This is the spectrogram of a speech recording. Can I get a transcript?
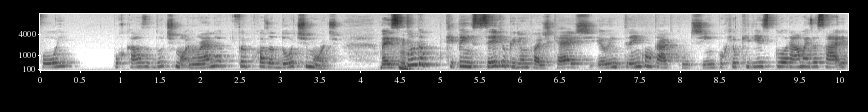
foi por causa do Timóteo. Não é, né? Foi por causa do Timóteo. Mas quando eu pensei que eu queria um podcast, eu entrei em contato com o Tim porque eu queria explorar mais essa área,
